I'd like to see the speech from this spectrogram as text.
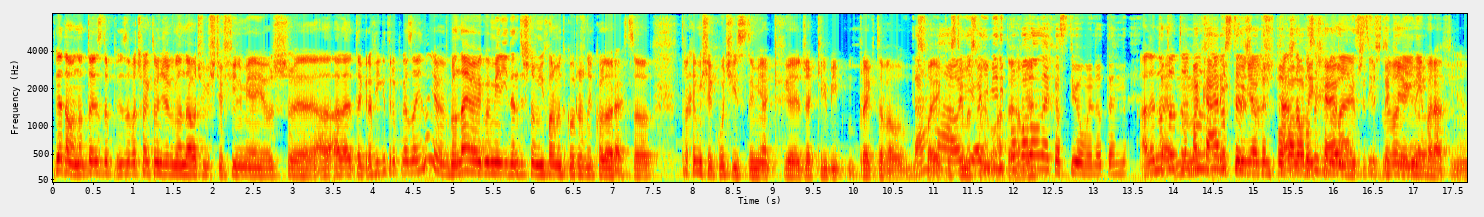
wiadomo, no to jest, do, zobaczymy jak to będzie wyglądało oczywiście w filmie już, e, a- ale te grafiki, które pokazali, no nie wiem, wyglądają jakby mieli identyczną uniformę, tylko w różnych kolorach, co trochę mi się kłóci z tym, jak Jack Kirby projektował Tak, swoje kostiumy oni, swoim oni mieli bohaterom, nie? powalone kostiumy, no ten, Ale no to, to ten Makari, to który styl, miał ten powalony hełm, czy coś zupełnie innej takiego. parafii, nie?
